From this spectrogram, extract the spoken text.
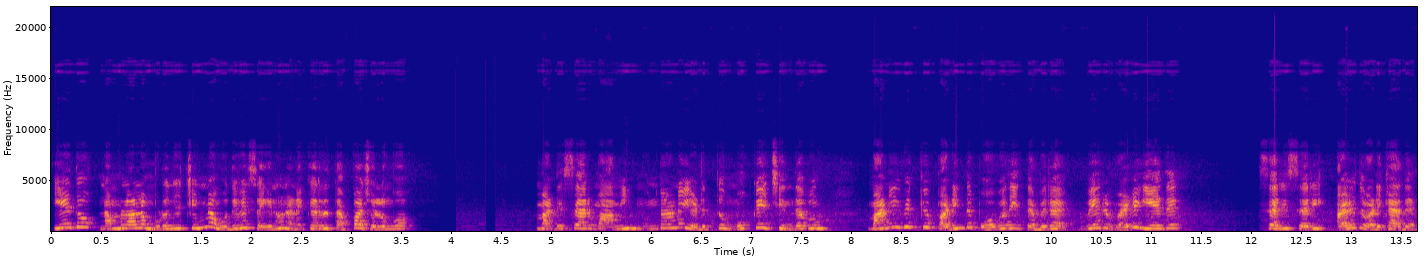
ஏதோ நம்மளால முடிஞ்ச சின்ன உதவி செய்யணும்னு நினைக்கிறது தப்பா சொல்லுங்கோ. மடிசார் மாமி முந்தானை எடுத்து மூக்கை சிந்தவும் மனைவிக்கு படிந்து போவதை தவிர வேறு வழி ஏது? சரி சரி அழுது வடிக்காத.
